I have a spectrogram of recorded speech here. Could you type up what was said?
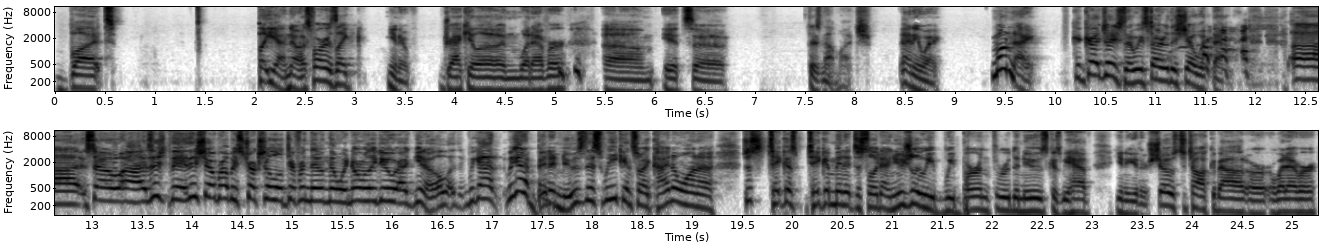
But but yeah, no, as far as like you know Dracula and whatever, um, it's a there's not much. Anyway, Moon Knight. Congratulations! That we started the show with that. uh, so uh, this, this show probably structured a little different than, than we normally do. Uh, you know, we got we got a bit of news this week, and so I kind of want to just take us take a minute to slow down. Usually we we burn through the news because we have you know either shows to talk about or, or whatever.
